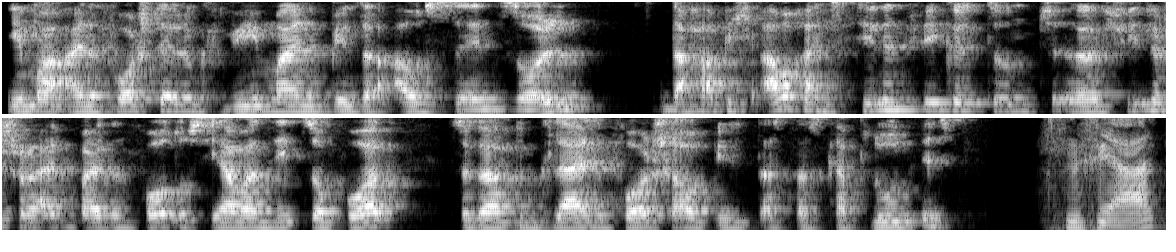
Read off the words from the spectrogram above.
immer eine Vorstellung, wie meine Bilder aussehen sollen. Da habe ich auch einen Stil entwickelt und äh, viele schreiben bei den Fotos, ja, man sieht sofort, sogar auf dem kleinen Vorschaubild, dass das Kaplun ist. Ja,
